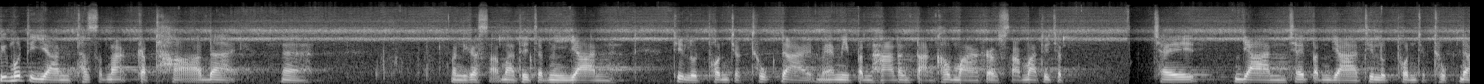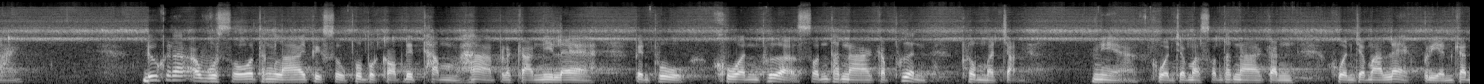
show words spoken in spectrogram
วิมุตติยานทัศนกถาได้นะมันก็สามารถที่จะมียานที่หลุดพ้นจากทุกข์ได้ แม้มีปัญหาต่างๆ เข้ามาก็สามารถที่จะใช้ยานใช้ปัญญาที่หลุดพ้นจากทุกข์ได้ ดูกระอาวุโสทั้งหลายภิกษุผู้ประกอบได้ทำห้าประการนี้แล เป็นผู้ควรเพื่อสนทนากับเพื่อนพรหมจรรย์เนี่ยควรจะมาสนทนากัน ควรจะมาแลกเปลี่ยนกัน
